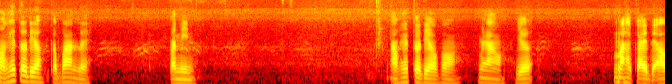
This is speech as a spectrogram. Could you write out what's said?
ขอแค่ตัวเดียวกลับบ้านเลยปลานิน เอาแค่ตัวเดียวพอ ไม่เอา เยอะ มาไกลแต่เอา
